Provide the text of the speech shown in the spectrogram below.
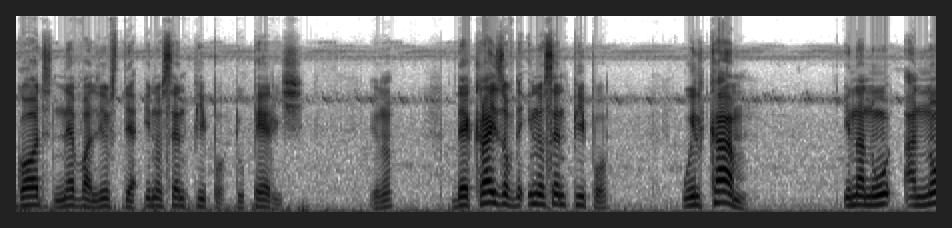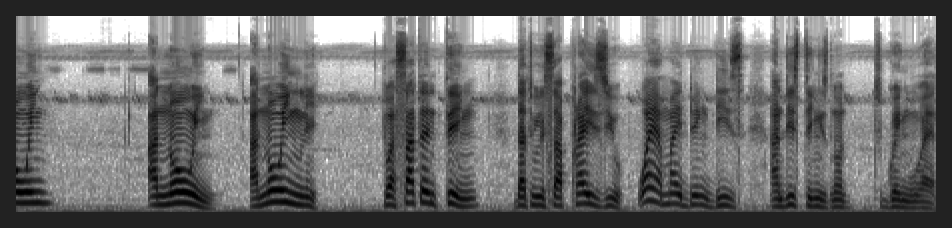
God never leaves their innocent people to perish. You know, the cries of the innocent people will come in an unknowing, unknowing, unknowingly to a certain thing that will surprise you. Why am I doing this and this thing is not going well?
